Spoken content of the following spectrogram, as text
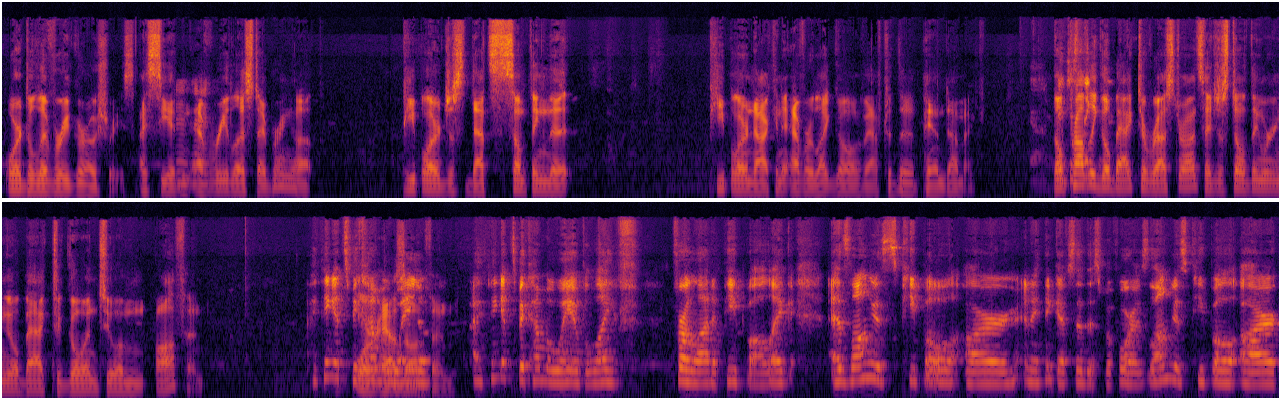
or delivery groceries. I see it in Mhm. every list I bring up. People are just that's something that people are not going to ever let go of after the pandemic. Yeah. They'll probably think- go back to restaurants. I just don't think we're going to go back to going to them often I think it's become a way of often. I think it's become a way of life for a lot of people. Like, as long as people are, and I think I've said this before, as long as people are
